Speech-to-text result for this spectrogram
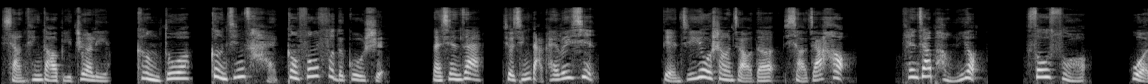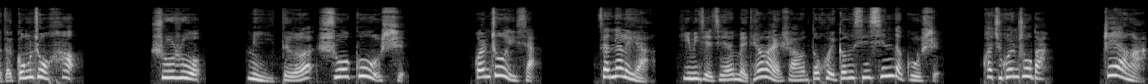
想听到比这里更多、更精彩、更丰富的故事，那现在就请打开微信，点击右上角的小加号，添加朋友，搜索我的公众号，输入“米德说故事”。关注一下，在那里呀，一米姐姐每天晚上都会更新新的故事，快去关注吧，这样啊，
